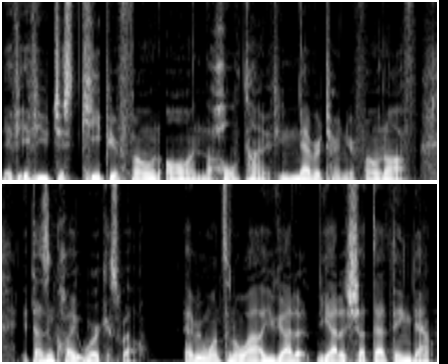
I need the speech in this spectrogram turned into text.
if if you just keep your phone on the whole time, if you never turn your phone off, it doesn't quite work as well. Every once in a while, you gotta you gotta shut that thing down,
